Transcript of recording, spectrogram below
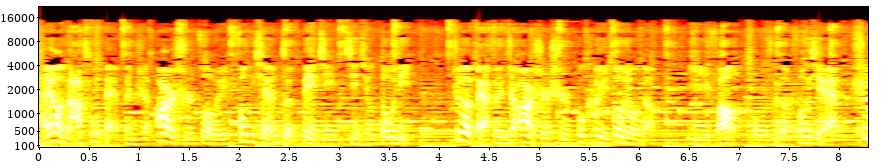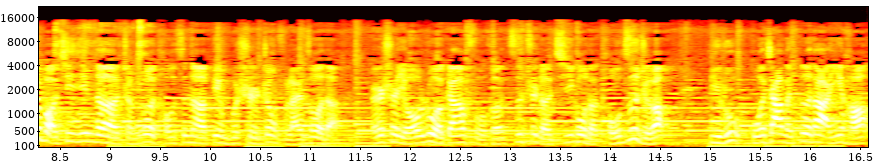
还要拿出百分之二十作为风险准备金进行兜底，这百分之二十是不可以动用的，以防投资的风险。社保基金的整个投资呢，并不是政府来做的，而是由若干符合资质的机构的投资者，比如国家的各大银行、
